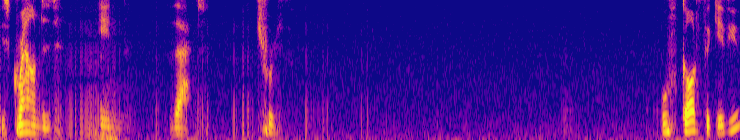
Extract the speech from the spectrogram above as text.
is grounded in that truth. Will God forgive you?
